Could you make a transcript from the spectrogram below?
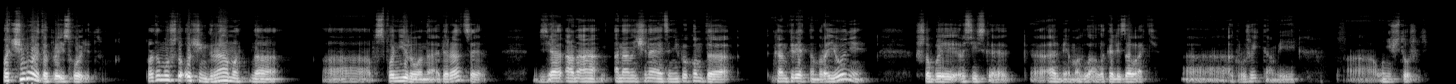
Почему это происходит? Потому что очень грамотно э, спланирована операция. Она, она начинается не в каком-то конкретном районе, чтобы российская армия могла локализовать, э, окружить там и уничтожить.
